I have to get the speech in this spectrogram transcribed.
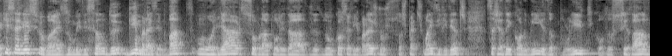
Aqui se início mais uma edição de Guimarães em Debate, um olhar sobre a atualidade do Conselho de Guimarães nos aspectos mais evidentes, seja da economia, da política ou da sociedade,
